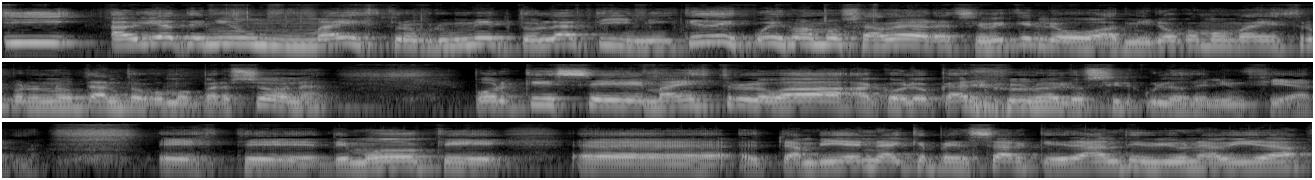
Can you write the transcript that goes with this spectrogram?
y había tenido un maestro Brunetto Latini que después vamos a ver, se ve que lo admiró como maestro pero no tanto como persona, porque ese maestro lo va a colocar en uno de los círculos del infierno. Este, de modo que eh, también hay que pensar que Dante vivió una vida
